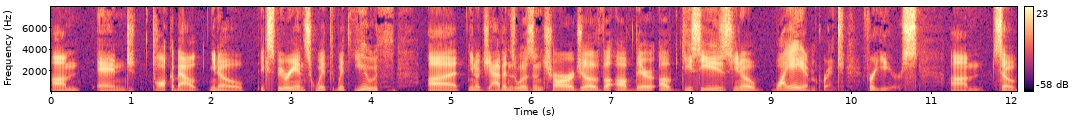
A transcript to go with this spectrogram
um, and talk about you know experience with with youth. Uh, you know, Javins was in charge of of their of DC's you know YA imprint for years. Um, so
